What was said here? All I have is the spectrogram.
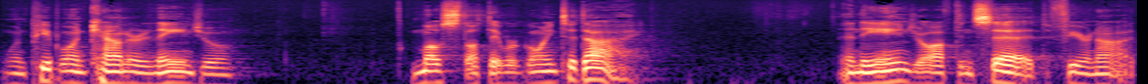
when people encountered an angel, most thought they were going to die. And the angel often said, Fear not.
